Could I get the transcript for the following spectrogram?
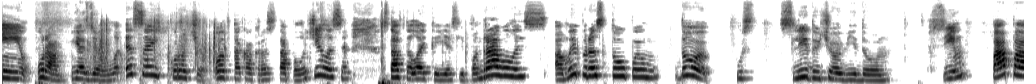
І ура! Я сделала эссей. Короче, вот такая красота получилась. Ставьте лайки, если понравилось. А мы приступим до следующего видео. Всем па-па!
